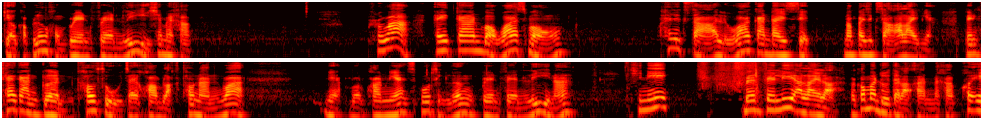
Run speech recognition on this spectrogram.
เกี่ยวกับเรื่องของ brain friendly ใช่ไหมครับ ราะว่าไอการบอกว่าสมองให้ศึกษาหรือว่าการไดเซกนำไปศึกษาอะไรเนี่ยเป็นแค่การเกริ่นเข้าสู่ใจความหลักเท่านั้นว่าเนี่ยบทความนี้จะพูดถึงเรื่อง brain friendly นะ ทีนี้ brain friendly อะไรล่ะ แล้วก็มาดูแต่ละอันนะครับ ข้อ A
